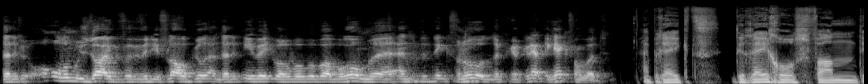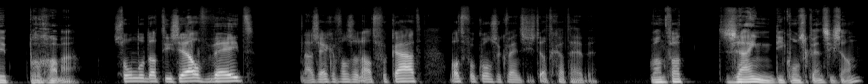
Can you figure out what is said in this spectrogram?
Dat ik onder moest duiken voor, voor die flauwekul en dat ik niet weet waar, waar, waar, waarom. En toen denk ik van, oh, dat ik er net gek van word. Hij breekt de regels van dit programma. Zonder dat hij zelf weet, nou zeggen van zijn advocaat, wat voor consequenties dat gaat hebben. Want wat zijn die consequenties dan?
